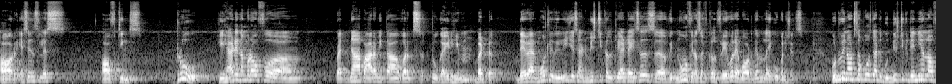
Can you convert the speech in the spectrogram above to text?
or essenceless of things? True, he had a number of um, Prajna Paramita works to guide him, but they were mostly religious and mystical treatises uh, with no philosophical flavor about them like Upanishads. Could we not suppose that the Buddhistic denial of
